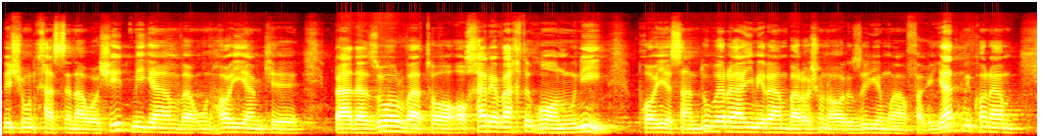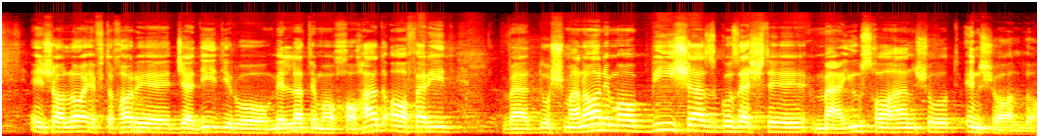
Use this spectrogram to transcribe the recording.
بهشون خسته نباشید میگم و اونهایی هم که بعد از ظهر و تا آخر وقت قانونی پای صندوق رأی میرم براشون آرزوی موفقیت می‌کنم. انشالله افتخار جدیدی رو ملت ما خواهد آفرید. و دشمنان ما بیش از گذشته معیوس خواهند شد انشاءالله.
